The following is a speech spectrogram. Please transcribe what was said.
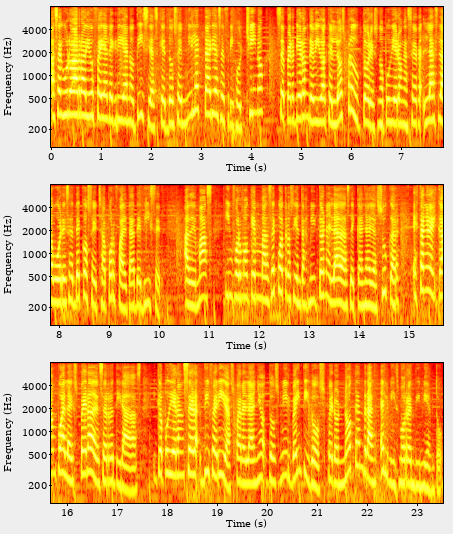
aseguró a Radio Fe y Alegría Noticias que 12.000 hectáreas de frijol chino se perdieron debido a que los productores no pudieron hacer las labores de cosecha por falta de diésel. Además, informó que más de 400.000 toneladas de caña de azúcar están en el campo a la espera de ser retiradas y que pudieran ser diferidas para el año 2022, pero no tendrán el mismo rendimiento.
